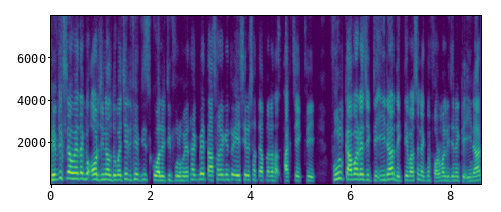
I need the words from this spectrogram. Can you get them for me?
ফেব্রিক্সটা হয়ে থাকবে original Dubai cherry fabrics quality full হয়ে থাকবে। তাছাড়া কিন্তু এই ছেলের সাথে আপনারা থাকছে একটি ফুল কাভারেজ একটি ইনার দেখতে পাচ্ছেন একদম ফর্মাল ডিজাইনের একটি ইনার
